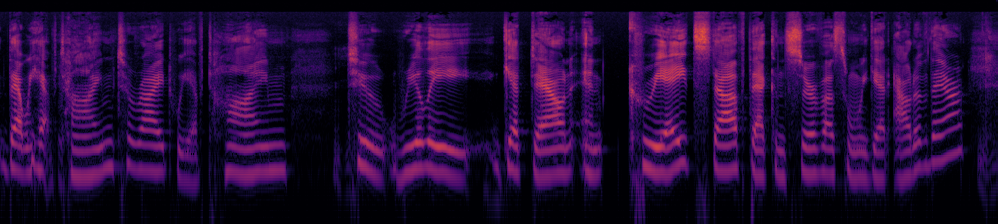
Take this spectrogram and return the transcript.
that we have time to write we have time to really get down and create stuff that can serve us when we get out of there mm-hmm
